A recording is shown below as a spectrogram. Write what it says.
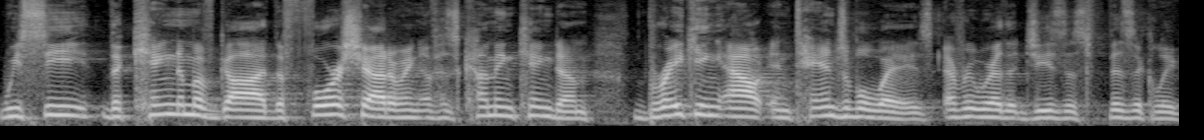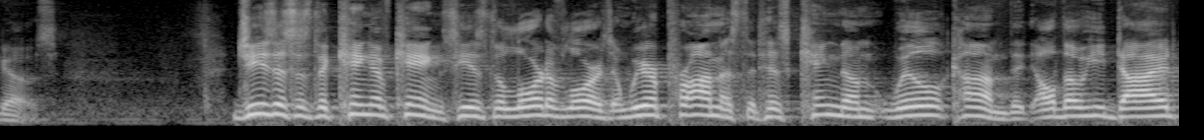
we see the kingdom of God, the foreshadowing of his coming kingdom, breaking out in tangible ways everywhere that Jesus physically goes. Jesus is the King of kings, he is the Lord of lords, and we are promised that his kingdom will come. That although he died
